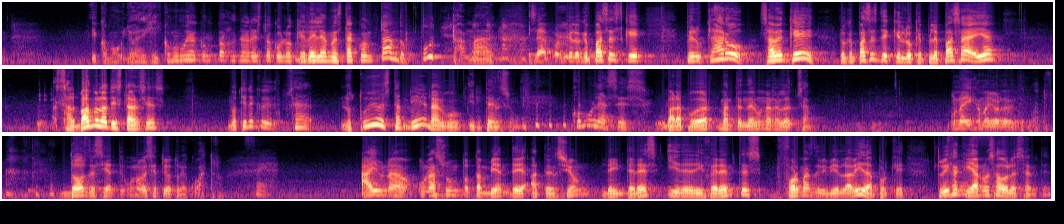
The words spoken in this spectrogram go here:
Y como yo dije, ¿cómo voy a compaginar esto con lo que Delia me está contando? Puta madre. O sea, porque lo que pasa es que, pero claro, ¿saben qué? Lo que pasa es de que lo que le pasa a ella, salvando las distancias, no tiene que, o sea, lo tuyo es también algo intenso. ¿Cómo le haces para poder mantener una relación? O sea, una hija mayor de 24. Dos de 7, uno de 7 y otro de 4. Sí. Hay una, un asunto también de atención, de interés y de diferentes formas de vivir la vida, porque tu hija que ya no es adolescente,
